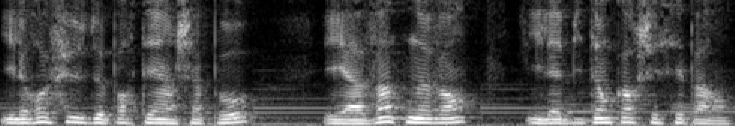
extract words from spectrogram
Il refuse de porter un chapeau et à 29 ans, il habite encore chez ses parents.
